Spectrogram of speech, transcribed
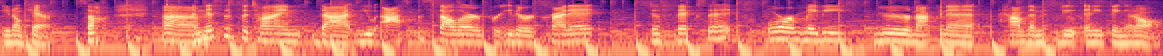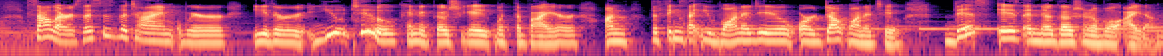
you don't care. So, um, and this is the time that you ask the seller for either a credit to fix it, or maybe you're not gonna have them do anything at all sellers, this is the time where either you too can negotiate with the buyer on the things that you want to do or don't want to do. This is a negotiable item.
